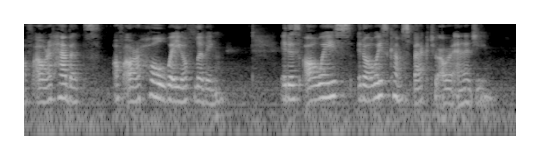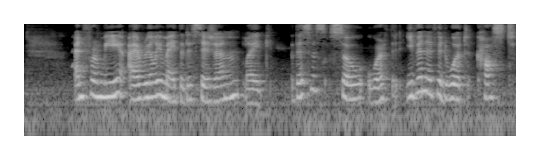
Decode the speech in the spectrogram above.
of our habits, of our whole way of living. It is always, it always comes back to our energy. And for me, I really made the decision like, this is so worth it. Even if it would cost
